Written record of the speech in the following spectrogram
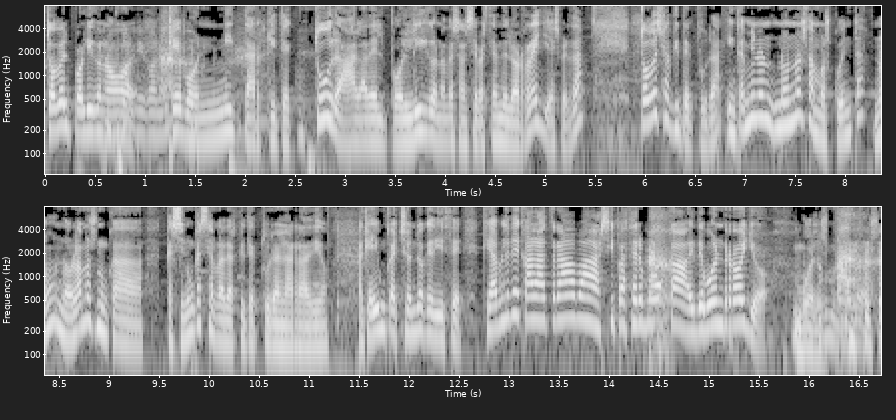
todo el polígono, El polígono. qué bonita arquitectura, la del polígono de San Sebastián de los Reyes, ¿verdad? Todo es arquitectura. Y en cambio no, no nos damos cuenta, ¿no? No hablamos nunca, casi nunca se habla de arquitectura en la radio. Aquí hay un cachondo que dice, que hable de Calatrava, así para hacer boca y de buen rollo. Bueno. Malos.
